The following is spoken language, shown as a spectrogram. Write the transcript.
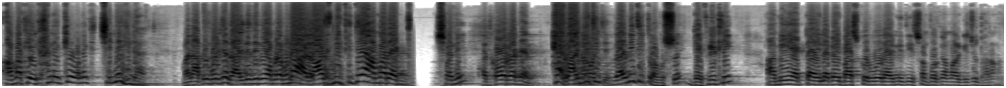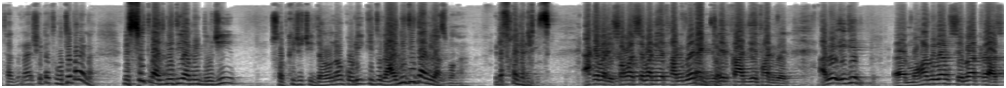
আমাকে এখানে কেউ অনেক চেনেই না। মানে আপনি বলছেন রাজনীতি নিয়ে আমরা না রাজনীতিতে আমার একদম ইচ্ছা নেই। খোঁজ খবর রাখেন। হ্যাঁ রাজনীতি রাজনীতি তো অবশ্যই ডেফিনেটলি আমি একটা এলাকায় বাস করব রাজনীতি সম্পর্কে আমার কিছু ধারণা থাকবে না সেটা তো হতে পারে না। নিশ্চিত রাজনীতি আমি বুঝি সব কিছু চিন্তা ভাবনাও করি কিন্তু রাজনীতিতে আমি আসব না। এটা ফাইনাল একেবারে সমাজ সেবা নিয়ে থাকবেন। নিজের কাজ নিয়ে থাকবেন। আমি এই যে মহাবিলান সেবা ট্রাস্ট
